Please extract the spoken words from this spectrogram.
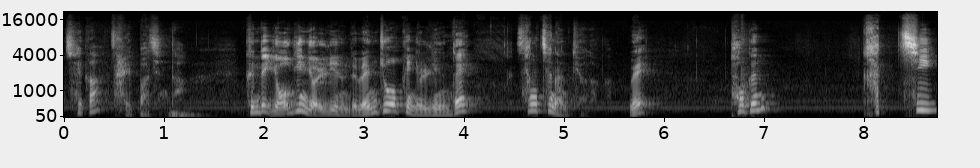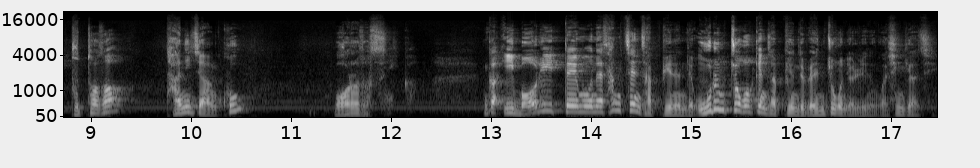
체가 잘 빠진다. 근데 여긴 열리는데, 왼쪽 어깨는 열리는데 상체는 안 튀어나가. 왜? 턱은 같이 붙어서 다니지 않고 멀어졌으니까. 그러니까 이 머리 때문에 상체는 잡히는데 오른쪽 어깨는 잡히는데 왼쪽은 열리는 거야. 신기하지?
